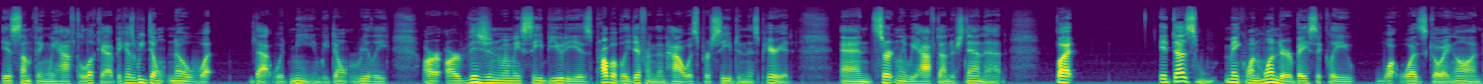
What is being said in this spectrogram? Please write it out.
is something we have to look at because we don't know what that would mean. We don't really our our vision when we see beauty is probably different than how it was perceived in this period. And certainly we have to understand that. But it does make one wonder basically what was going on.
